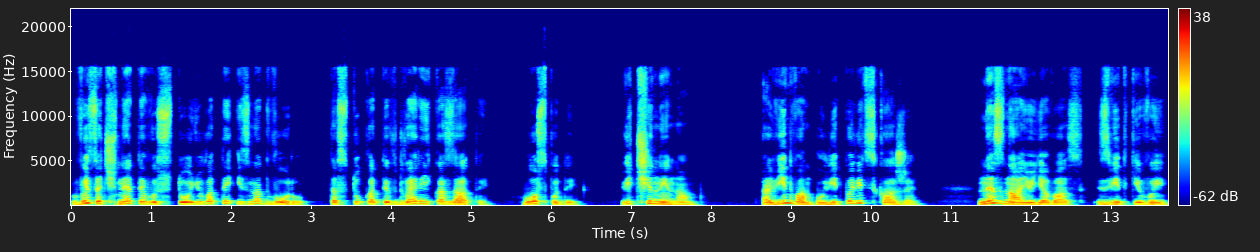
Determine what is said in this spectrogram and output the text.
ви зачнете вистоювати із надвору та стукати в двері й казати Господи, відчини нам. А він вам у відповідь скаже Не знаю я вас, звідки ви.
